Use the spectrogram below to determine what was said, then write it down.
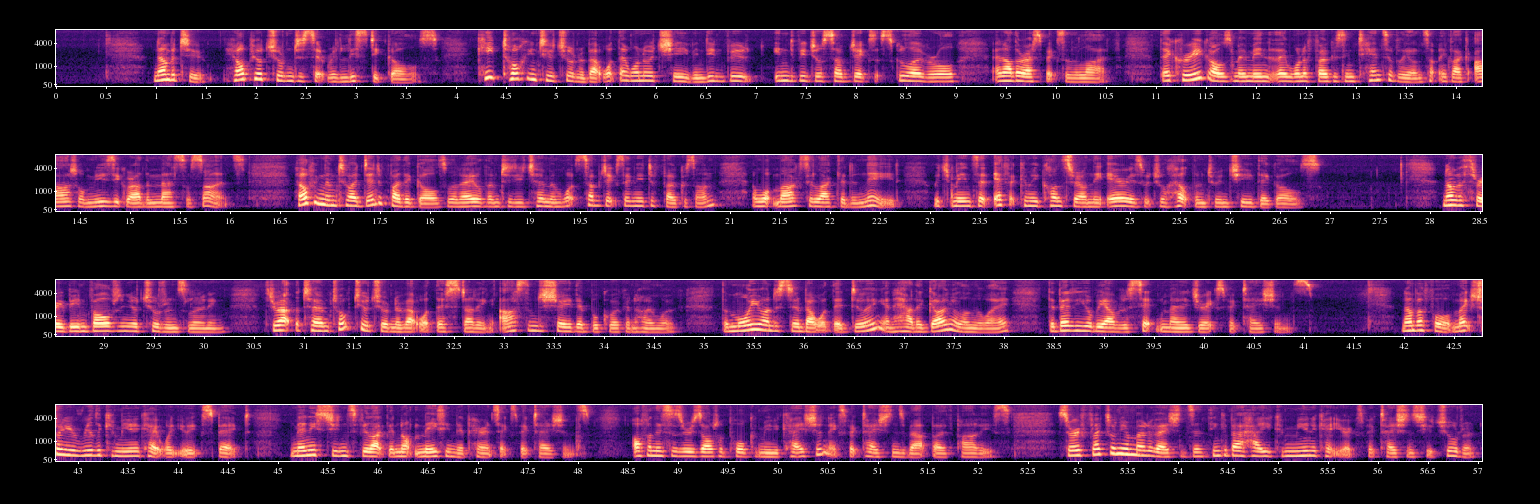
Number two, help your children to set realistic goals. Keep talking to your children about what they want to achieve in individual subjects at school overall and other aspects of their life. Their career goals may mean that they want to focus intensively on something like art or music rather than maths or science. Helping them to identify their goals will enable them to determine what subjects they need to focus on and what marks they're likely to need, which means that effort can be concentrated on the areas which will help them to achieve their goals. Number three, be involved in your children's learning. Throughout the term, talk to your children about what they're studying. Ask them to show you their bookwork and homework. The more you understand about what they're doing and how they're going along the way, the better you'll be able to set and manage your expectations. Number four, make sure you really communicate what you expect. Many students feel like they're not meeting their parents' expectations. Often, this is a result of poor communication, expectations about both parties. So, reflect on your motivations and think about how you communicate your expectations to your children.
